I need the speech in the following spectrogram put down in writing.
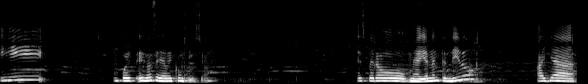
Y pues esa sería mi conclusión. Espero me hayan entendido, haya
